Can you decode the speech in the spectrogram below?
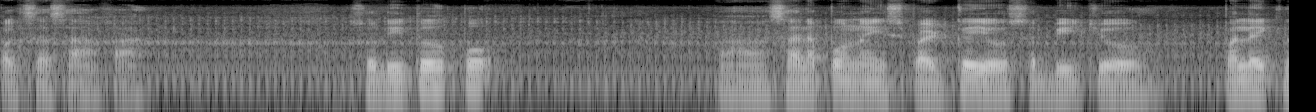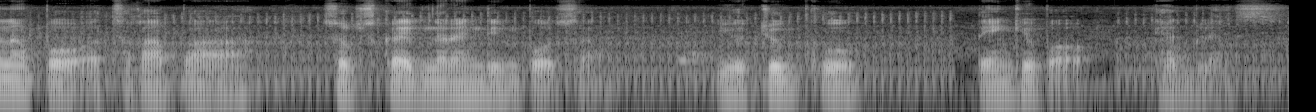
pagsasaka. So dito po, ah, sana po na-inspired kayo sa video. Pa-like na lang po at saka pa-subscribe na rin din po sa YouTube ko. Thank you po. God bless.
